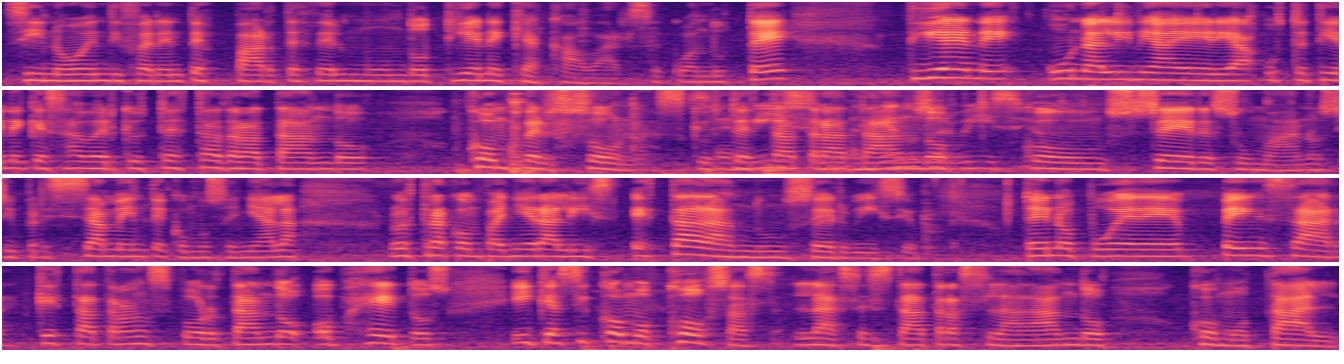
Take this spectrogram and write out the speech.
sino en diferentes partes del mundo, tiene que acabarse. Cuando usted tiene una línea aérea, usted tiene que saber que usted está tratando con personas, que usted está tratando con seres humanos y precisamente como señala nuestra compañera Liz, está dando un servicio. Usted no puede pensar que está transportando objetos y que así como cosas las está trasladando como tal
